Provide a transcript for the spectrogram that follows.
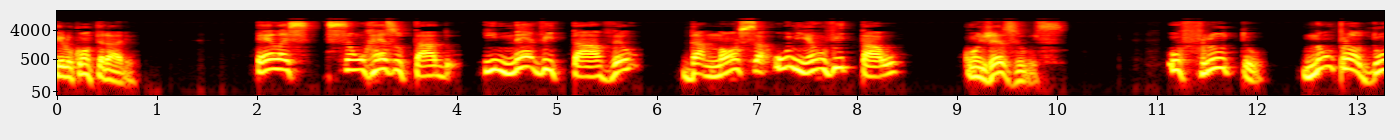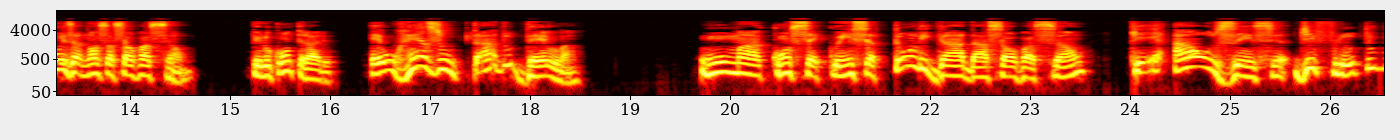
Pelo contrário, elas são o resultado inevitável da nossa união vital com Jesus. O fruto não produz a nossa salvação. Pelo contrário, é o resultado dela. Uma consequência tão ligada à salvação que a ausência de fruto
